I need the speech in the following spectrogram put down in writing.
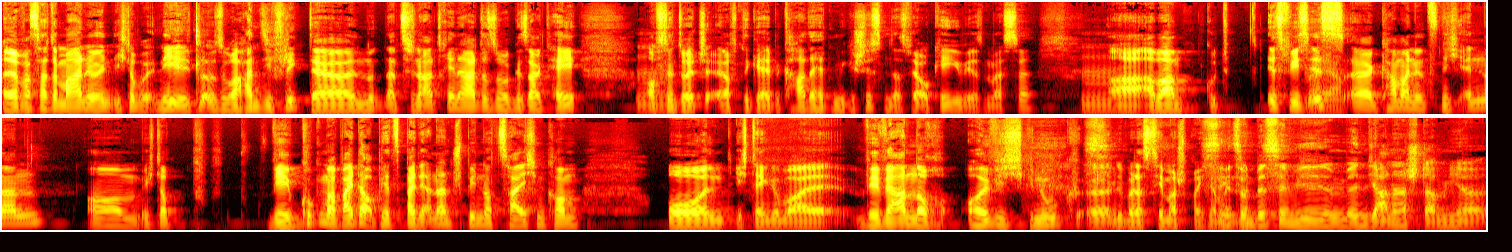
äh, was hatte Manuel, ich glaube, nee, sogar Hansi Flick, der Nationaltrainer, hatte so gesagt, hey, Mhm. auf, eine deutsche, auf eine gelbe Karte hätten wir geschissen, das wäre okay gewesen, weißt du? Mhm. Äh, aber gut, ist wie es Naja. ist, äh, kann man jetzt nicht ändern. Ähm, ich glaube, wir gucken mal weiter, ob jetzt bei den anderen Spielen noch Zeichen kommen. Und ich denke mal, wir werden noch häufig genug äh, über das Thema sprechen. Klingt so ein bisschen wie im Indianerstamm hier.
